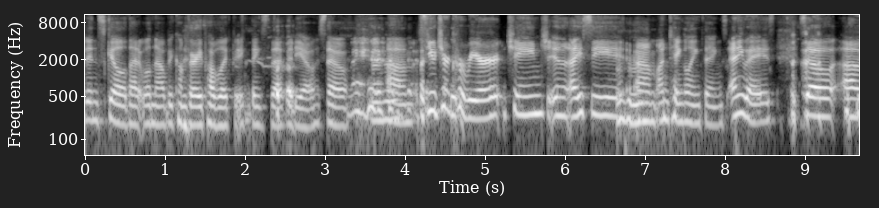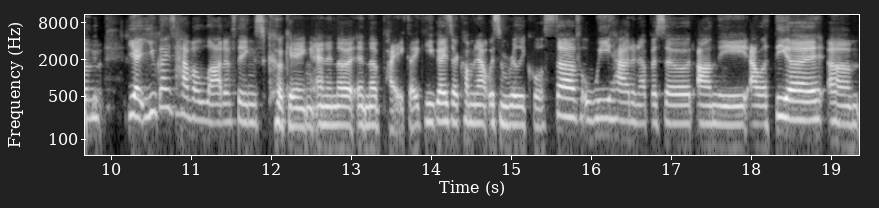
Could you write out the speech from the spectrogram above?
hidden skill that will now become very public thanks to that video. So, um, future career change in I see mm-hmm. um, untangling things. Anyways, so um, yeah, you guys have a lot of things cooking and in the in the pike. Like you guys are coming out with some really cool stuff. We had an episode on the Alethea um,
